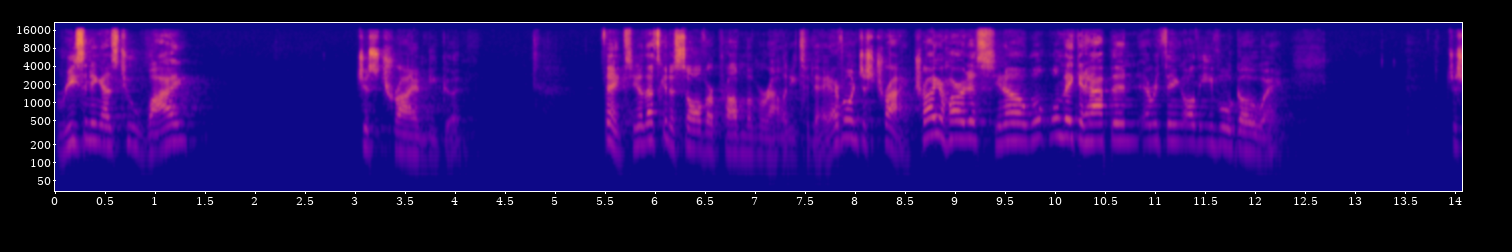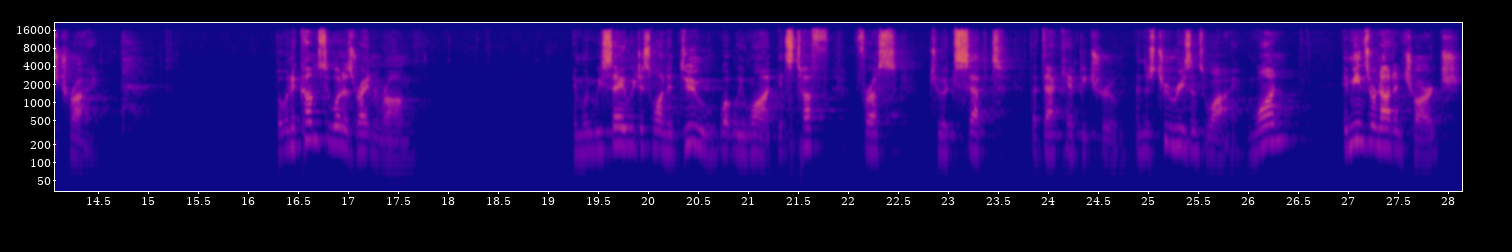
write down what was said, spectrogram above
reasoning as to why? Just try and be good. Thanks. You know, that's going to solve our problem of morality today. Everyone just try. Try your hardest. You know, we'll, we'll make it happen. Everything, all the evil will go away. Just try. But when it comes to what is right and wrong, and when we say we just want to do what we want, it's tough for us to accept that that can't be true. And there's two reasons why. One, it means we're not in charge.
